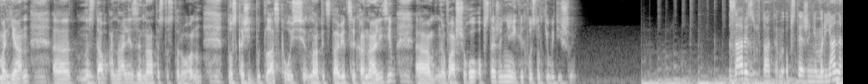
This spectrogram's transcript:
Мар'ян е, здав аналізи на тестостерон. То скажіть, будь ласка, ось на підставі цих аналізів е, вашого обстеження, яких висновків ви дійшли? За результатами обстеження Мар'яна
